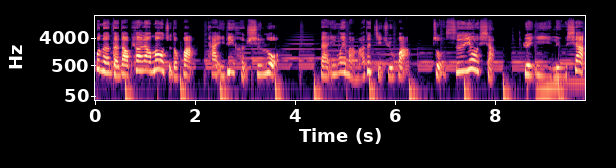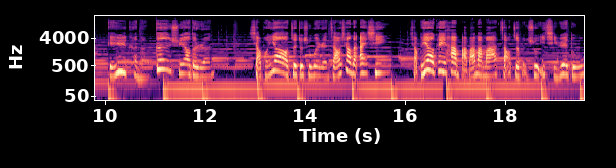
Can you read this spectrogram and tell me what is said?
不能得到漂亮帽子的话，他一定很失落。但因为妈妈的几句话，左思右想，愿意留下，给予可能更需要的人。小朋友，这就是为人着想的爱心。小朋友可以和爸爸妈妈找这本书一起阅读。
